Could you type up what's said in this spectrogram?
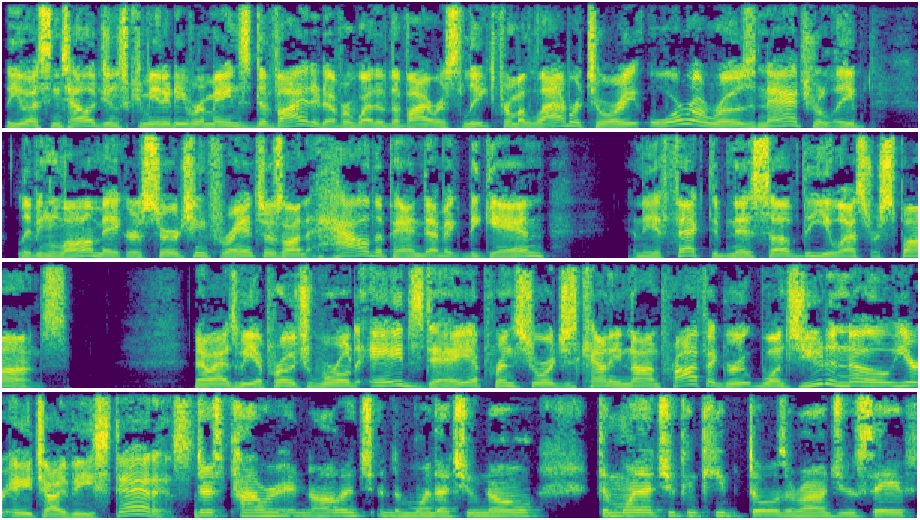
The U.S. intelligence community remains divided over whether the virus leaked from a laboratory or arose naturally, leaving lawmakers searching for answers on how the pandemic began and the effectiveness of the U.S. response. Now, as we approach World AIDS Day, a Prince George's County nonprofit group wants you to know your HIV status. There's power in knowledge, and the more that you know, the more that you can keep those around you safe,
